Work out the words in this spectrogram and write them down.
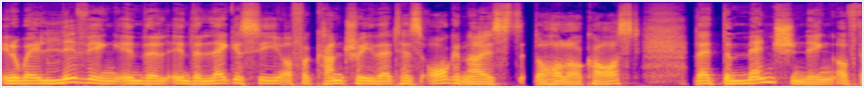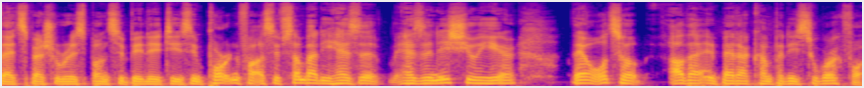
in a way living in the in the legacy of a country that has organized the Holocaust, that the mentioning of that special responsibility is important for us. If somebody has a has an issue here, there are also other and better companies to work for.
